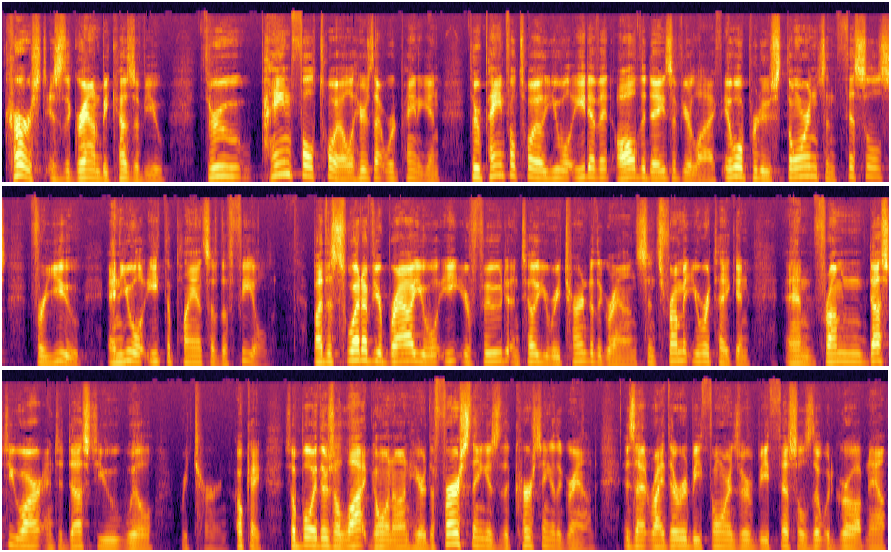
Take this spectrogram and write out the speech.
Cursed is the ground because of you. Through painful toil, here's that word pain again. Through painful toil, you will eat of it all the days of your life. It will produce thorns and thistles for you, and you will eat the plants of the field. By the sweat of your brow, you will eat your food until you return to the ground, since from it you were taken, and from dust you are, and to dust you will return. Okay, so boy, there's a lot going on here. The first thing is the cursing of the ground. Is that right? There would be thorns, there would be thistles that would grow up now,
